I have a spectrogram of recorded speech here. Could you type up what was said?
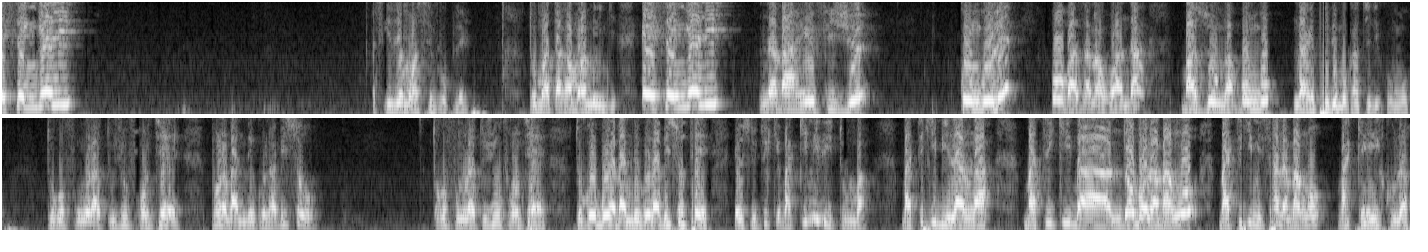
esengeli Excusez-moi s'il vous plaît. Tomataka moi mingi. Esengeli na ba réfugiés congolais au baza na Rwanda bazonga bongo na République démocratique du Congo. Toko fungola toujours frontière pour la bande na biso. tokofungola toujours frontière tokoboya bandeko na biso te et surtout ke bakimi bitumba batiki bilanga batiki bandobo na bango batiki misala na bango bakei kuna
